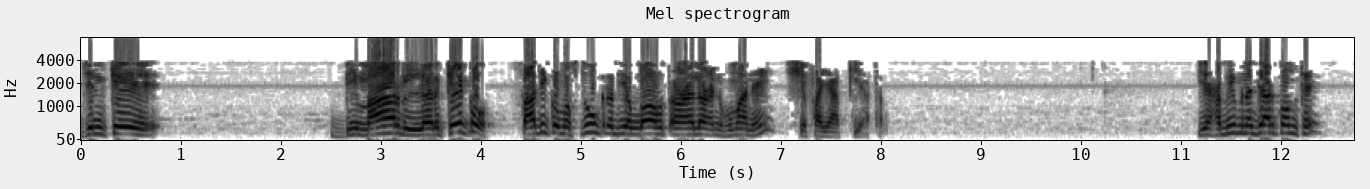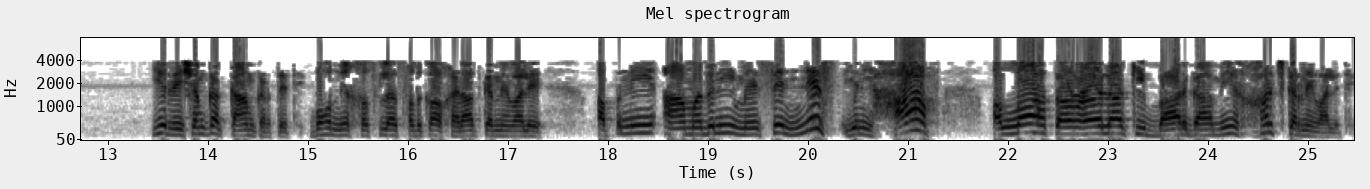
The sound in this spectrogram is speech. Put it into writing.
جن کے بیمار لڑکے کو سادی کو مصدوق رضی اللہ تعالی عنہما نے شفا یاب کیا تھا۔ یہ حبیب نجار کون تھے؟ یہ ریشم کا کام کرتے تھے۔ بہت نیک خصلہ، صدقہ، خیرات کرنے والے۔ اپنی آمدنی میں سے نصف یعنی ہاف اللہ تعالی کی بارگاہ میں خرچ کرنے والے تھے۔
